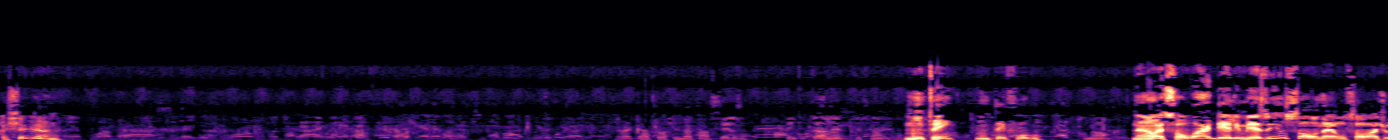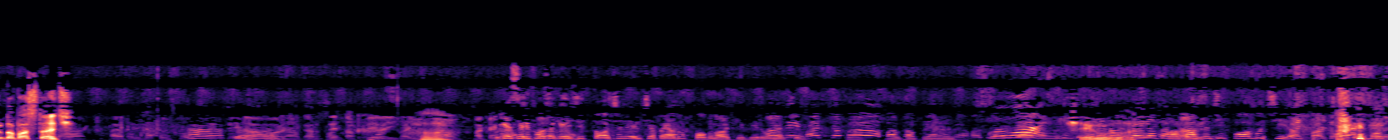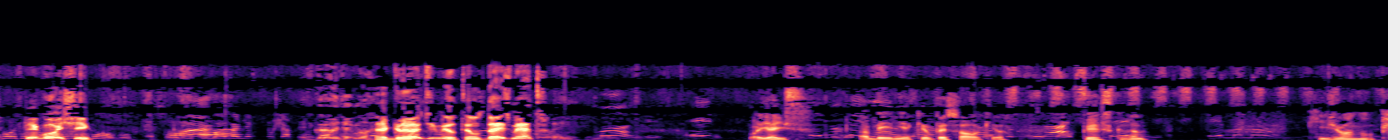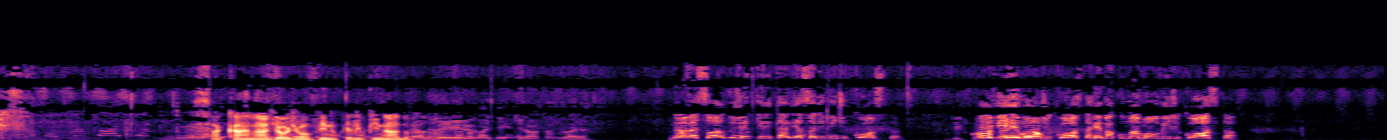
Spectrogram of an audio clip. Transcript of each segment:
Tá chegando. Será que a tocha ainda tá acesa? Tem que estar, né? Porque senão... Não tem, não tem fogo. Não? Não, é só o ar dele mesmo e o sol, né? O sol ajuda bastante. Ah. Porque se ele fosse aquele de tocha, ele tinha pegado fogo na hora que virou, né, tio? Chegou Ele não lá. tem aquela pasta de fogo, tia. Pegou, hein, Chico? Fogo. Grande, hein, mano? É grande, meu. Tem uns 10 metros. Olha isso. A beirinha aqui, o pessoal aqui, ó. Pescando. Que Joanópolis. Sacanagem. Olha o João vindo com ele empinado. ó. Cangaia. Não, é só, do jeito que ele tá ali, é só ele vir de costa. De ele vem remando de costa. Rema com uma mão, vem de costa.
